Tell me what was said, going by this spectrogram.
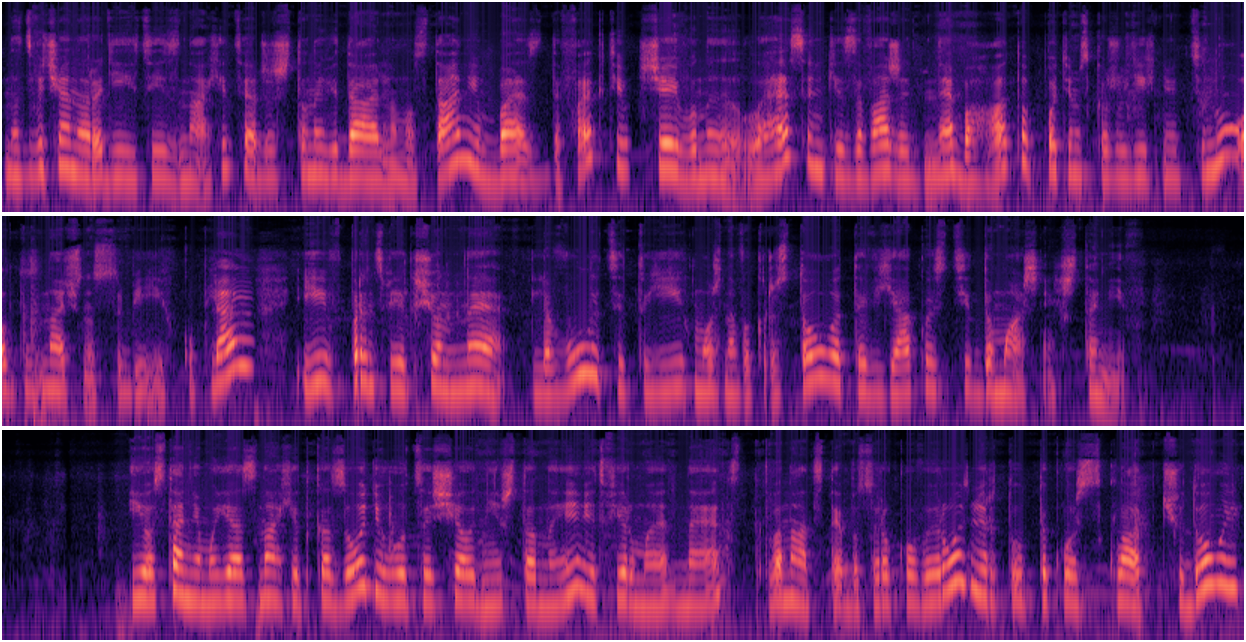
Надзвичайно радію цій знахідці, адже штани в ідеальному стані, без дефектів. Ще й вони легесенькі, заважать небагато. Потім скажу їхню ціну. Однозначно собі їх купляю. І, в принципі, якщо не для вулиці, то їх можна використовувати в якості домашніх штанів. І остання моя знахідка з одягу це ще одні штани від фірми Next, 12 або 40 розмір. Тут також склад чудовий.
